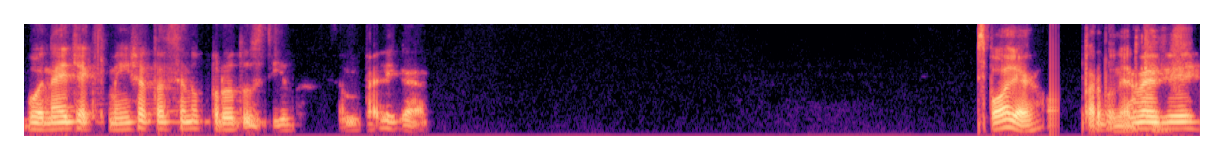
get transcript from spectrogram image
Boné de X-Men já tá sendo produzido. Você não tá ligado? Spoiler para o boné Vai ver.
